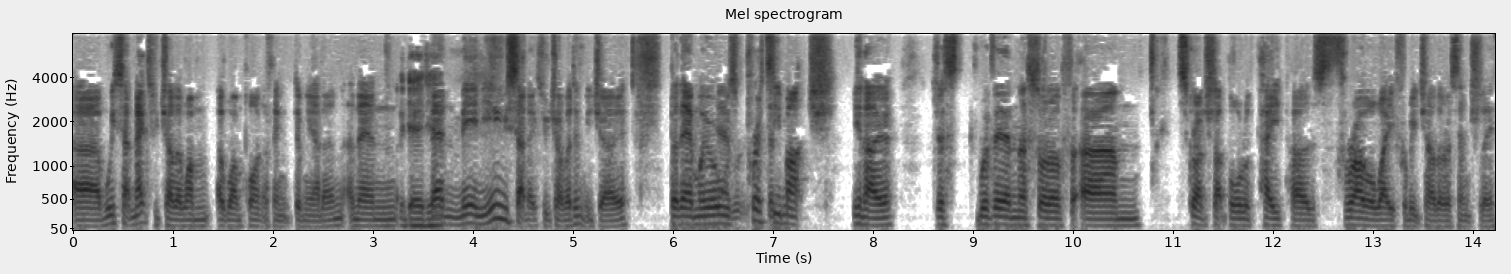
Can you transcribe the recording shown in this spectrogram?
uh, we sat next to each other one at one point, I think, didn't we, Adam? And then did, yeah. then me and you sat next to each other, didn't we, Joe? But then we were always pretty much, you know, just within a sort of um, scrunched up ball of papers, throw away from each other, essentially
